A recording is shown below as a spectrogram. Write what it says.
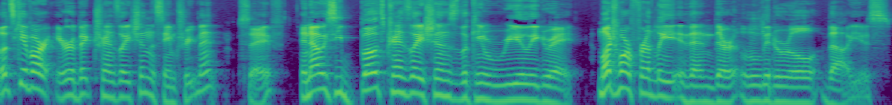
Let's give our Arabic translation the same treatment, save. And now we see both translations looking really great, much more friendly than their literal values.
